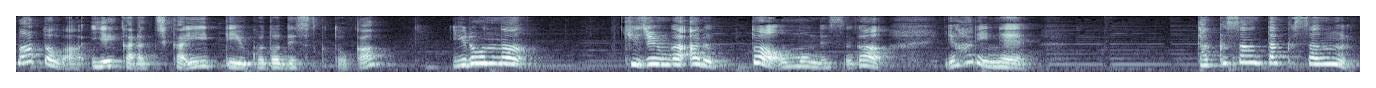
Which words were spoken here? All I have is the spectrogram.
まあ、あとは家から近いっていうことですとかいろんな基準があるとは思うんですがやはりねたくさんたくさん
